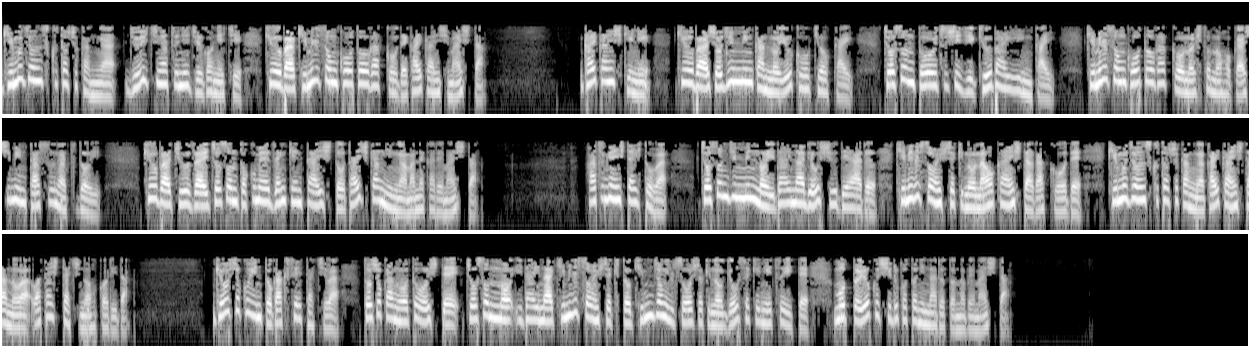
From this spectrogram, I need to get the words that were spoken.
キム・ジョンスク図書館が11月25日、キューバ・キミルソン高等学校で開館しました。開館式に、キューバ諸人民間の友好協会、朝鮮統一支持キューバ委員会、キミルソン高等学校の人のほか市民多数が集い、キューバ駐在朝鮮特命全権大使と大使館員が招かれました。発言した人は、朝鮮人民の偉大な領袖である、キミルソン主席の名を冠した学校で、キム・ジョンスク図書館が開館したのは私たちの誇りだ。教職員と学生たちは、図書館を通して、朝鮮の偉大なキミルソン主席とキム・ジョンイル総書記の業績について、もっとよく知ることになると述べました。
